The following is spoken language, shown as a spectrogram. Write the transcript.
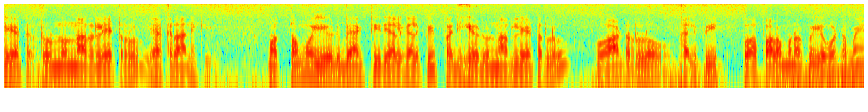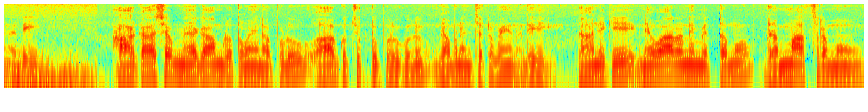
లీటర్ రెండున్నర లీటరు ఎకరానికి. మొత్తము ఏడు బ్యాక్టీరియాలు కలిపి పదిహేడున్నర లీటర్లు వాటర్లో కలిపి పొలమునకు ఇవ్వటమైనది. ఆకాశం మేఘామృతమైనప్పుడు ఆకు చుట్టు పురుగును గమనించటమైనది. దానికి నివారణ నిమిత్తము బ్రహ్మాస్త్రము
